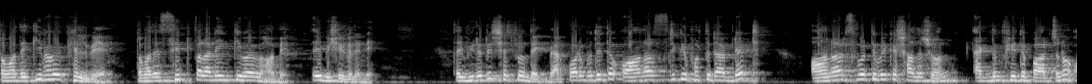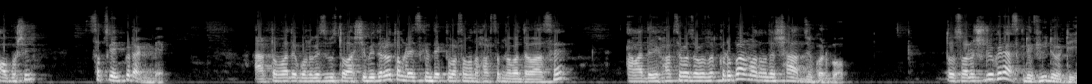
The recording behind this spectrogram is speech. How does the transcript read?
তোমাদের কীভাবে ফেলবে? তোমাদের সিট প্ল্যানিং কীভাবে হবে? এই বিষয়গুলি নিয়ে। তাই ভিডিওটি শেষ পর্যন্ত দেখবে। আর পরবর্তীতে অনার্স ডিগ্রি ভর্তির আপডেট অনার্স ভর্তি পরীক্ষার সাজেশন একদম ফ্রিতে পাওয়ার জন্য অবশ্যই সাবস্ক্রাইব করে রাখবে। আর তোমাদের কোনো কিছু বুঝতে অসুবিধা হলে তোমরা স্ক্রিন দেখতে পাচ্ছ, আমাদের হোয়াটসঅ্যাপ নাম্বার দেওয়া আছে। আমাদের এই হোয়াটসঅ্যাপে যোগাযোগ করব আমরা তোমাদের সাহায্য করব। তো চলো শুরু করে আজকের ভিডিওটি।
